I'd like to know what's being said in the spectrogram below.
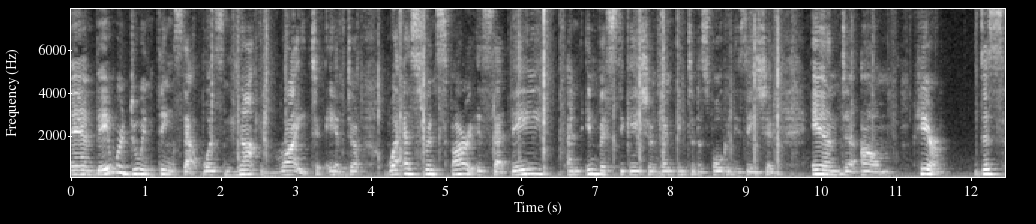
and they were doing things that was not right. And uh, what has transpired is that they an investigation went into this organization. And uh, um, here this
